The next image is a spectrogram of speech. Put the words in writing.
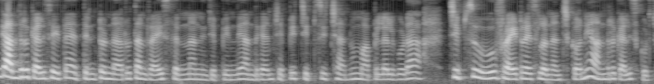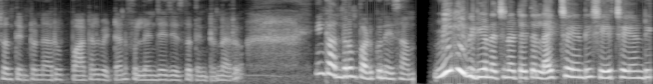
ఇంకా అందరూ కలిసి అయితే తింటున్నారు. తను రైస్ తిన్నానని చెప్పింది. అందుకని చెప్పి చిప్స్ ఇచ్చాను. మా పిల్లలు కూడా చిప్స్ ఫ్రైడ్ రైస్లో నంచుకొని అందరూ కలిసి కూర్చొని తింటున్నారు. పాటలు పెట్టాను. ఫుల్ ఎంజాయ్ చేస్తూ తింటున్నారు. ఇంకా అందరం పడుకునేసాము. మీకు ఈ వీడియో నచ్చినట్టయితే లైక్ చేయండి షేర్ చేయండి.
